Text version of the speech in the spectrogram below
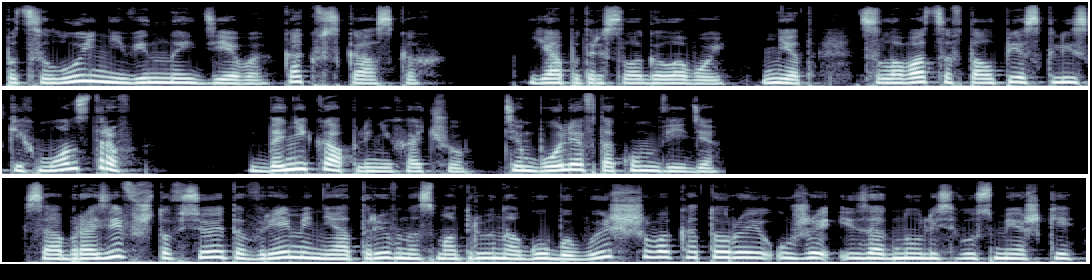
Поцелуй невинной девы, как в сказках. Я потрясла головой. Нет, целоваться в толпе склизких монстров? Да ни капли не хочу, тем более в таком виде. Сообразив, что все это время неотрывно смотрю на губы высшего, которые уже изогнулись в усмешке,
